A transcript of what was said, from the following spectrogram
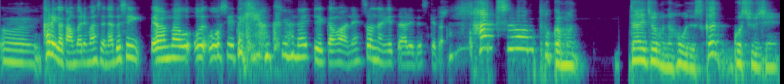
うん、彼が頑張りましたね。私、あんまお教えた記憶がないっていうか、まあね、そんなん言ってあれですけど。発音とかも大丈夫な方ですか？ご主人。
